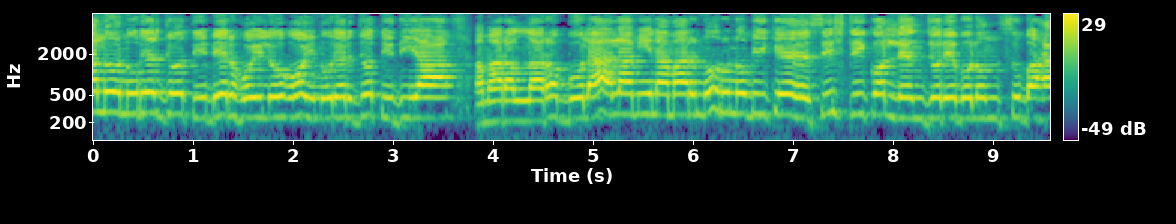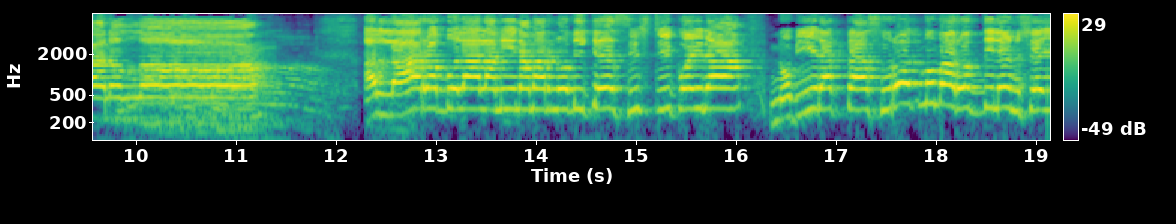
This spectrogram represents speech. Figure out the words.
আলো, নূরের জ্যোতি বের হইল। ওই নূরের জ্যোতি দিয়া আমার আল্লাহ রব্বুল আলামিন আমার নূর নবীকে সৃষ্টি করলেন। জোরে বলুন সুবাহান আল্লাহ রব্বুল আলামিন আমার নবীকে সৃষ্টি কইরা নবীর একটা সুরত মুবারক দিলেন, সেই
